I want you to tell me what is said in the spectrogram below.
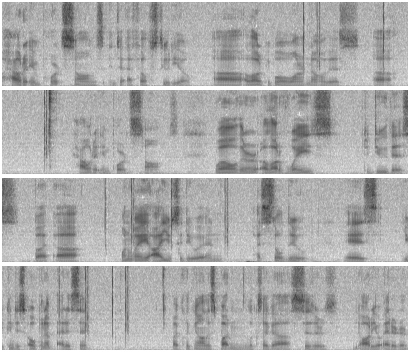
how to import songs into FL Studio. Uh, a lot of people want to know this. Uh, how to import songs. Well, there are a lot of ways to do this, but uh, one way I used to do it, and I still do, is you can just open up Edison by clicking on this button. It looks like a scissors, the audio editor.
